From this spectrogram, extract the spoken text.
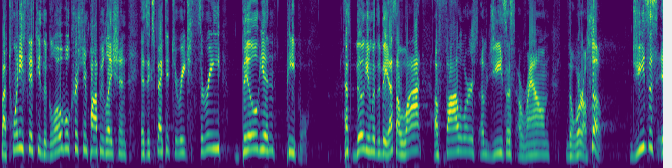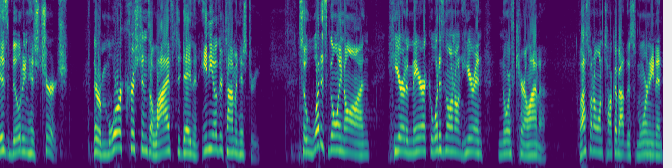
By 2050, the global Christian population is expected to reach 3 billion people. That's billion with a B. That's a lot of followers of Jesus around the world. So, Jesus is building his church. There are more Christians alive today than any other time in history. So, what is going on here in America? What is going on here in North Carolina? Well, that's what I want to talk about this morning. And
